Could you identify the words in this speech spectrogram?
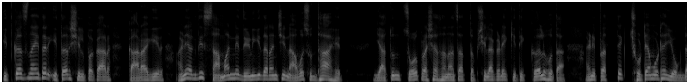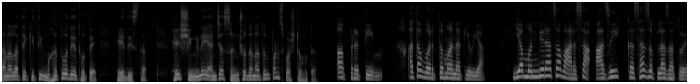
इतकंच नाही तर इतर शिल्पकार कारागीर आणि अगदी सामान्य देणगीदारांची नावं सुद्धा आहेत. यातून चोळ प्रशासनाचा तपशिलाकडे किती कल होता आणि प्रत्येक छोट्या मोठ्या योगदानाला ते किती महत्त्व देत होते हे दिसतं. हे शिंगणे यांच्या संशोधनातून पण स्पष्ट होतं. अप्रतिम. आता वर्तमानात येऊया. या मंदिराचा वारसा आजही कसा जपला जातोय?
